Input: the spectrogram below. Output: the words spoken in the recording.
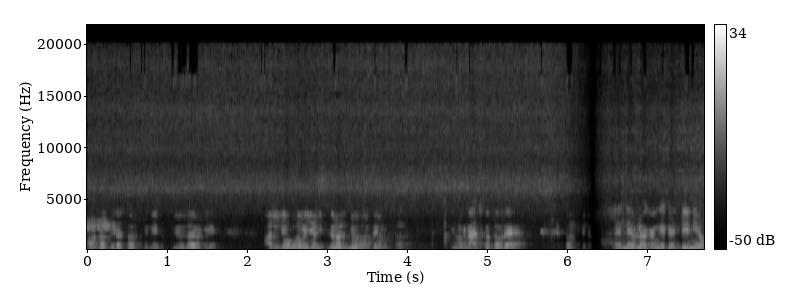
ಅವ್ರನ್ನೊಂದಿನ ದಿನ ತೋರಿಸ್ತೀನಿ. ಎಕ್ಸ್ಕ್ಲೂಸ್ ಆಗಿ. ಅಲ್ಲಿ ಹೋಗಿ ಮೈಸೂರಲ್ಲಿ ತೋರಿಸ್ತೀನಿ. ಇವಾಗ ನಾಚ್ಕೋತವ್ರೆ ತೋರಿಸ್ತೀನಿ. ನಿನ್ನೆ ಬ್ಲಾಗ್ ಹಂಗೆ ಕಂಟಿನ್ಯೂ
